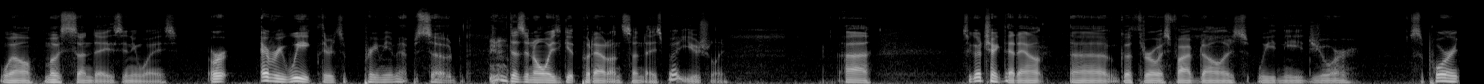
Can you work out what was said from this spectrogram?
Well, most Sundays, anyways, or every week. There's a premium episode. Doesn't always get put out on Sundays, but usually. Uh, so go check that out. Uh, go throw us five dollars. We need your support.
